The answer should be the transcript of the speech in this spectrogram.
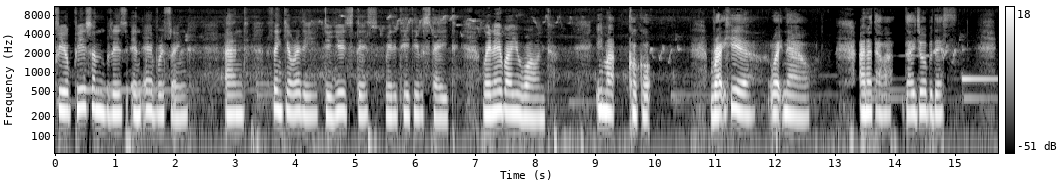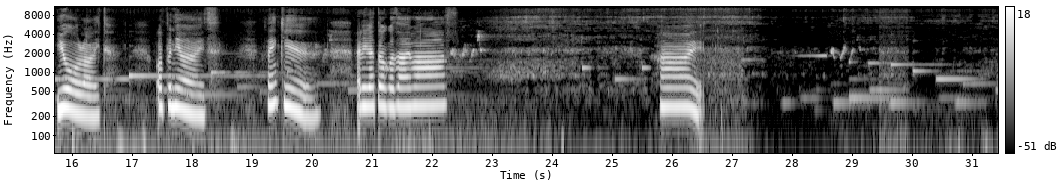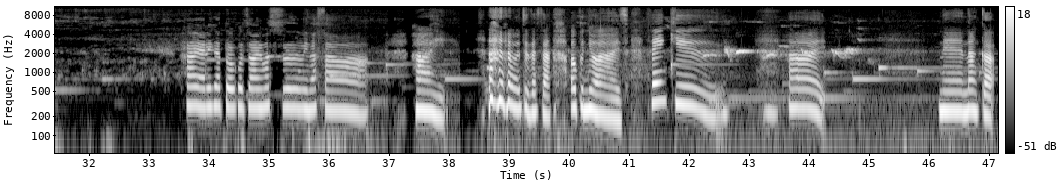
feel peace and bliss in everything. And think you're ready to use this meditative state whenever you want. 今、ここ。right here, right now. あなたは大丈夫です。You're alright.Open your eyes.Thank you. ありがとうございます。はーい。 はい、ありがとうございます。皆さん。はい。内田さん、open your eyes.Thank you. はい。ねえ、なんか、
